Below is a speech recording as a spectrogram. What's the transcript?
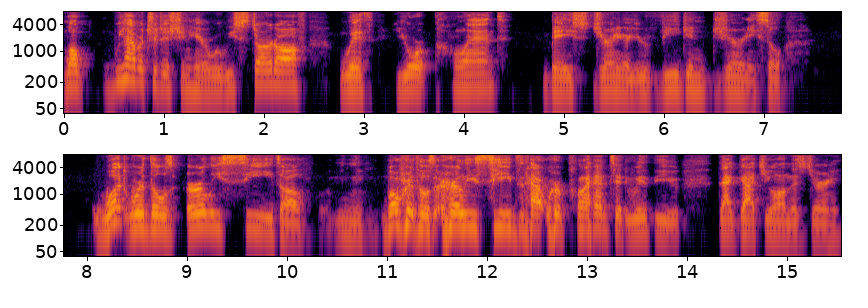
well, we have a tradition here where we start off with your plant based journey or your vegan journey. So, what were those early seeds? Oh, what were those early seeds that were planted with you that got you on this journey?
